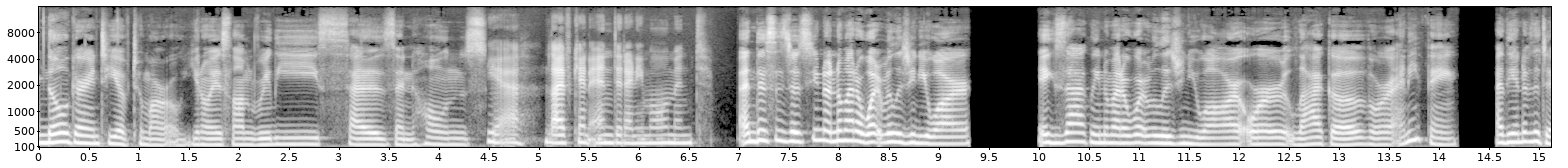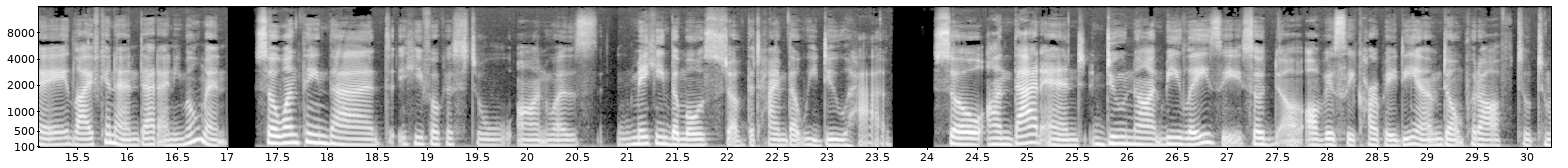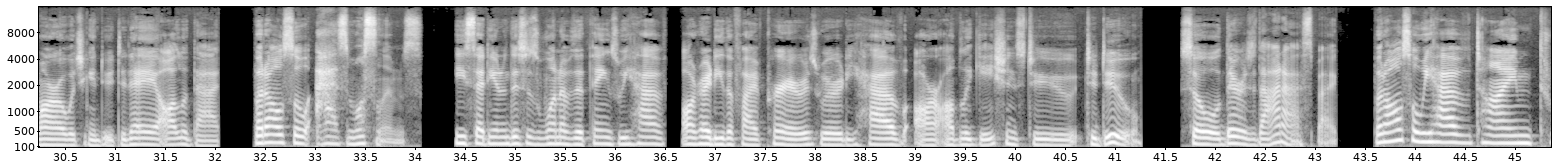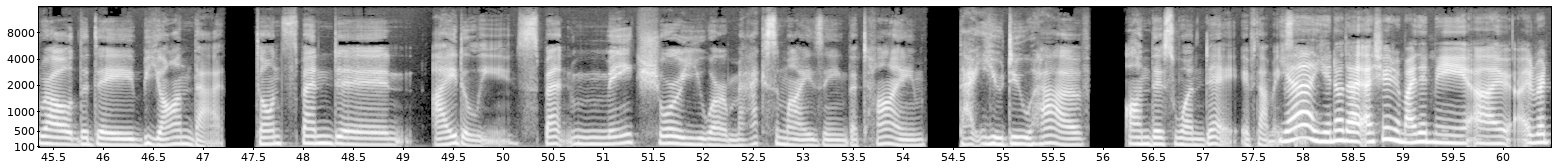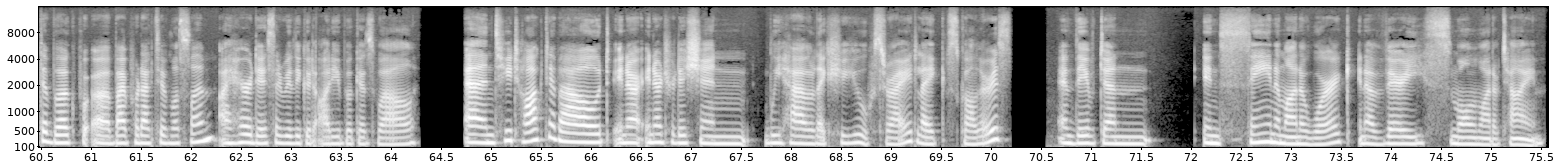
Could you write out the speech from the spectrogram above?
no guarantee of tomorrow. You know, Islam really says and hones. Yeah, life can end at any moment. And this is just, you know, no matter what religion you are, exactly, no matter what religion you are or lack of or anything, at the end of the day, life can end at any moment. So, one thing that he focused on was making the most of the time that we do have. So, on that end, do not be lazy. So, obviously, carpe diem, don't put off till tomorrow what you can do today, all of that. But also, as Muslims, he said, you know, this is one of the things we have already the five prayers. We already have our obligations to to do. So there's that aspect. But also we have time throughout the day beyond that. Don't spend it idly. Spend make sure you are maximizing the time that you do have on this one day, if that makes yeah, sense. Yeah, you know, that actually reminded me. I, I read the book uh, by Productive Muslim. I heard it's a really good audiobook as well. And he talked about in our in our tradition we have like shuyukhs, right? Like scholars, and they've done insane amount of work in a very small amount of time.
